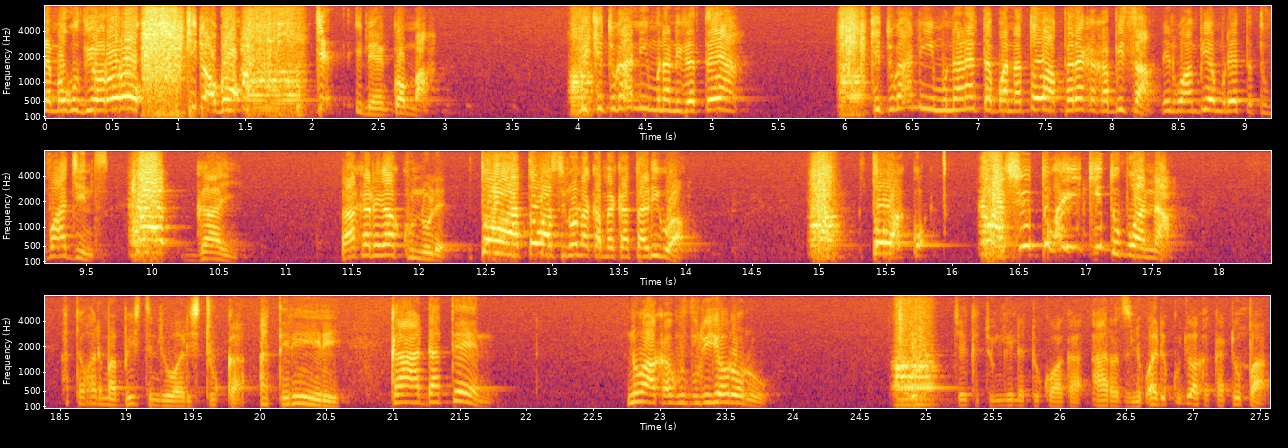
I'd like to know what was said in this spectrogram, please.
nimekudhiororo kidogo. Ine ngoma ni kitu gani mnaniletea? Kitu gani mnaleta? Bwana toa peleka kabisa. Niliwaambia mlete tu virgins. Gai Baka nika kunule. toa toa sinaona kamekataliwa? Toa kwa si toa hii kitu bwana. Hata wale mabisti ndio walistuka atiriri kada 10 no akaguthuria yororo. je kitu kingine tuko aka arazini walikuja wakakatupa.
